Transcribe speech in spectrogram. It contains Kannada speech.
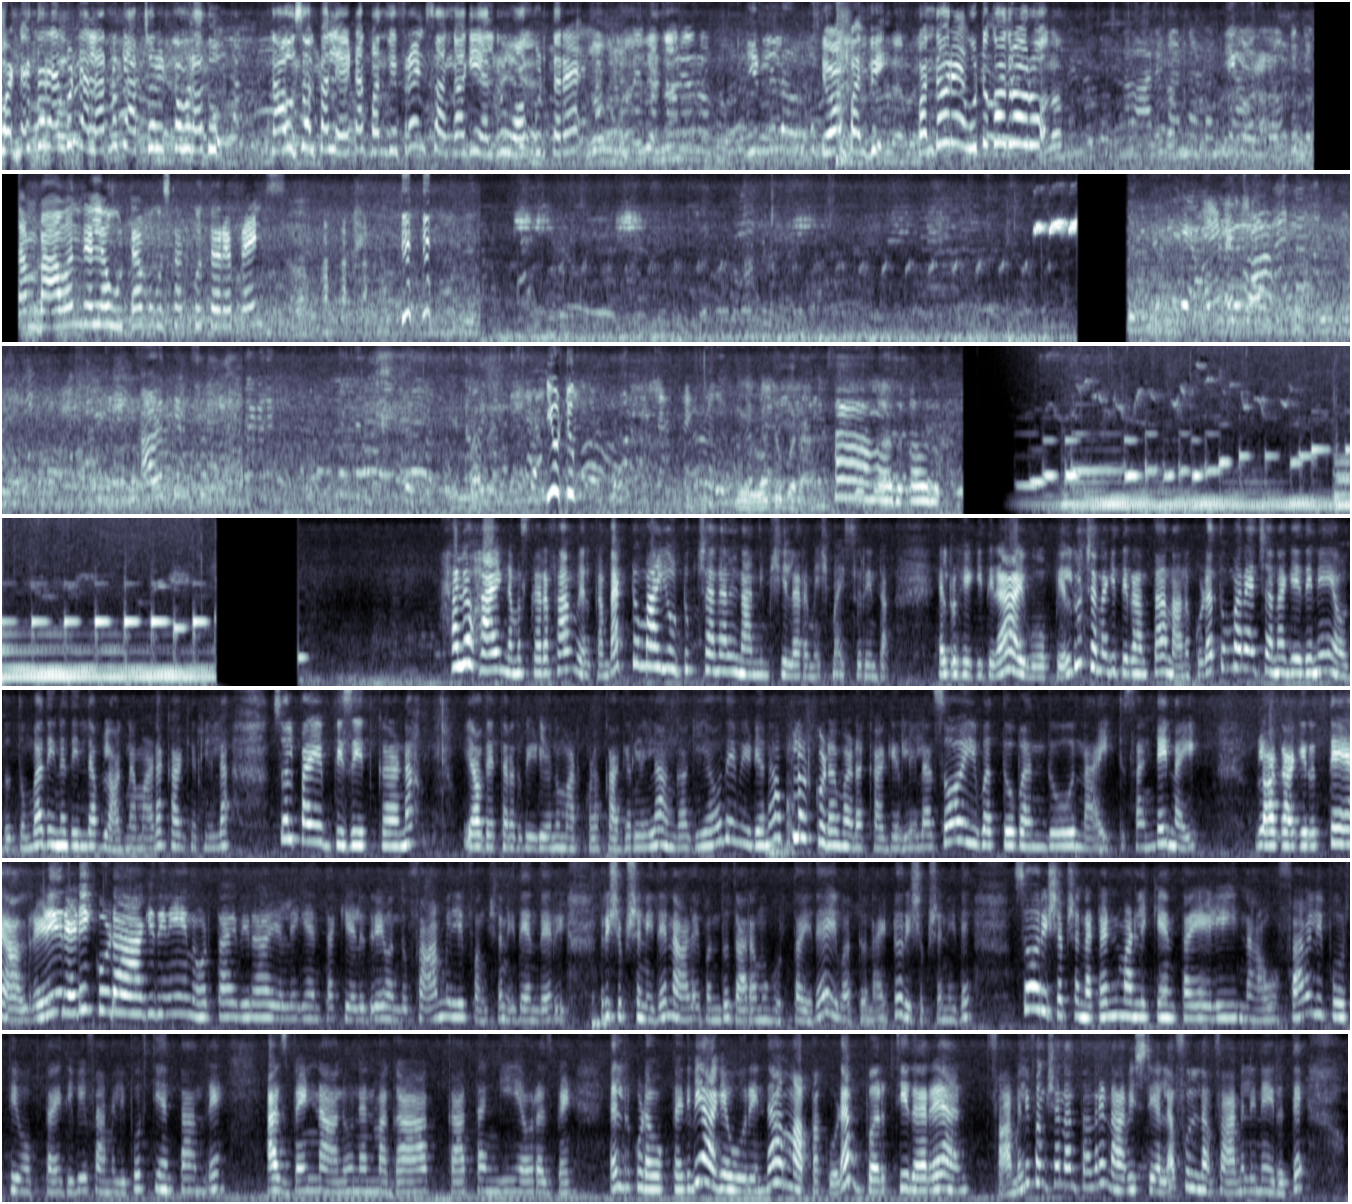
ಹೊಟ್ಟೆತಾರೆ ಅಂದ್ಬಿಟ್ಟು ಎಲ್ಲರನ್ನೂ ಕ್ಯಾಪ್ಚರ್ ಇಟ್ಕೊಬಿಡೋದು. ನಾವು ಸ್ವಲ್ಪ ಲೇಟಾಗಿ ಬಂದ್ವಿ ಫ್ರೆಂಡ್ಸ್ ಹಂಗಾಗಿ ಎಲ್ಲರೂ ಹೋಗ್ಬಿಡ್ತಾರೆ. ಇವಾಗ ಬಂದ್ವಿ. ಬಂದವ್ರೆ ಊಟಕ್ಕೆ ಹೋದ್ರು ಅವರು. ನಮ್ಮ ಭಾವಂದೆಲ್ಲ ಊಟ ಮುಗಿಸ್ಕೊಂಡು ಕೂತವ್ರೆ ಫ್ರೆಂಡ್ಸ್ ಯೂಟ್ಯೂಬ್ ಹಾಂ ಹೌದು ಹೌದು. ಹಲೋ ಹಾಯ್ ನಮಸ್ಕಾರ fam welcome back to my YouTube channel ನಾನು ನಿಮ್ಮ ಶೀಲಾ ರಮೇಶ್ ಮೈಸೂರಿಂದ ಎಲ್ಲರೂ ಹೇಗಿದ್ದೀರಾ? ಐ ಹೋಪ್ ಎಲ್ಲರೂ ಚೆನ್ನಾಗಿದ್ದೀರಾ ಅಂತ ನಾನು ಕೂಡ ತುಂಬಾ ಚೆನ್ನಾಗಿದ್ದೀನಿ ಹೌದು, ತುಂಬ ದಿನದಿಂದ ವ್ಲಾಗ್ನ ಮಾಡೋಕ್ಕಾಗಿರಲಿಲ್ಲ ಸ್ವಲ್ಪ ಬ್ಯುಸಿ ಇದ್ದ ಕಾರಣ ಯಾವುದೇ ಥರದ ವೀಡಿಯೋನು ಮಾಡ್ಕೊಳಕ್ಕಾಗಿರಲಿಲ್ಲ. ಹಂಗಾಗಿ ಯಾವುದೇ ವೀಡಿಯೋನ ಅಪ್ಲೋಡ್ ಕೂಡ ಮಾಡೋಕ್ಕಾಗಿರಲಿಲ್ಲ. ಸೊ ಇವತ್ತು ಬಂದು ನೈಟ್ ಸಂಡೇ ನೈಟ್ ಬ್ಲಾಗ್ ಆಗಿರುತ್ತೆ. ಆಲ್ರೆಡಿ ರೆಡಿ ಕೂಡ ಆಗಿದ್ದೀನಿ. ನೋಡ್ತಾ ಇದ್ದೀರಾ? ಎಲ್ಲಿಗೆ ಅಂತ ಕೇಳಿದ್ರೆ ಒಂದು ಫ್ಯಾಮಿಲಿ ಫಂಕ್ಷನ್ ಇದೆ ಅಂದರೆ ರಿ ರಿಸೆಪ್ಷನ್ ಇದೆ. ನಾಳೆ ಬಂದು ದಾರ ಮುಹೂರ್ತ ಇದೆ. ಇವತ್ತು ನೈಟು ರಿಸೆಪ್ಷನ್ ಇದೆ. ಸೊ ರಿಸೆಪ್ಷನ್ ಅಟೆಂಡ್ ಮಾಡಲಿಕ್ಕೆ ಅಂತ ಹೇಳಿ ನಾವು ಫ್ಯಾಮಿಲಿ ಪೂರ್ತಿ ಹೋಗ್ತಾ ಇದ್ದೀವಿ. ಫ್ಯಾಮಿಲಿ ಪೂರ್ತಿ ಅಂತ ಅಂದರೆ ಹಸ್ಬೆಂಡ್ ನಾನು ನನ್ನ ಮಗ, ಅಕ್ಕ, ತಂಗಿ, ಅವ್ರ ಹಸ್ಬೆಂಡ್ ಎಲ್ಲರೂ ಕೂಡ ಹೋಗ್ತಾ ಇದ್ದೀವಿ ಹಾಗೆ ಊರಿಂದ ಅಮ್ಮ, ಅಪ್ಪ ಕೂಡ ಬರ್ತಿದ್ದಾರೆ. ಆ್ಯಂಡ್ ಫ್ಯಾಮಿಲಿ ಫಂಕ್ಷನ್ ಅಂತಂದರೆ ನಾವಿಷ್ಟೇ ಅಲ್ಲ ಫುಲ್ ನಮ್ಮ ಫ್ಯಾಮಿಲಿನೇ ಇರುತ್ತೆ.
